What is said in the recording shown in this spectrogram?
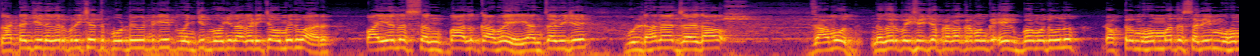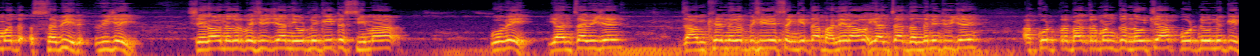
घाटंजी नगर परिषद पोटनिवडणुकीत वंचित बहुजन आघाडीच्या उमेदवार पायल संगपाल कांबळे यांचा विजय. बुलढाणा जळगाव जामोद नगर परिषदेच्या प्रभाग क्रमांक एक ब मधून डॉक्टर मोहम्मद सलीम मोहम्मद सबीर विजयी. शेगाव नगर परिषदेच्या निवडणुकीत सीमा गोवे यांचा विजय. जामखेड नगर परिषदेत संगीता भालेराव यांचा दणदणीत विजय. अकोट प्रभाग क्रमांक नऊच्या पोटनिवडणुकीत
